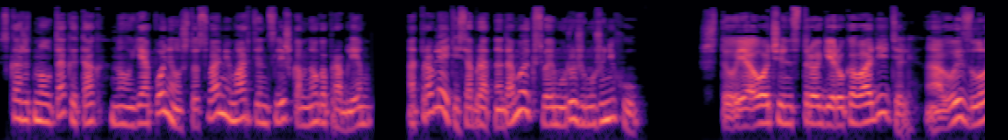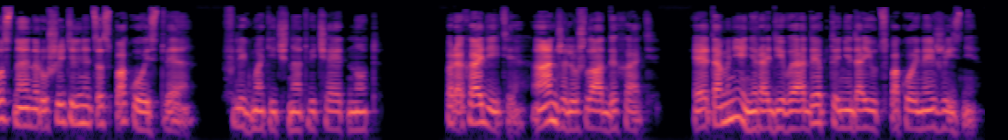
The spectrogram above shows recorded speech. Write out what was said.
Скажет, мол, так и так, но я понял, что с вами, Мартин, слишком много проблем. Отправляйтесь обратно домой к своему рыжему жениху. Что я очень строгий руководитель, а вы злостная нарушительница спокойствия, флегматично отвечает Нот. Проходите, Анжель ушла отдыхать. Это мне нерадивые адепты не дают спокойной жизни.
